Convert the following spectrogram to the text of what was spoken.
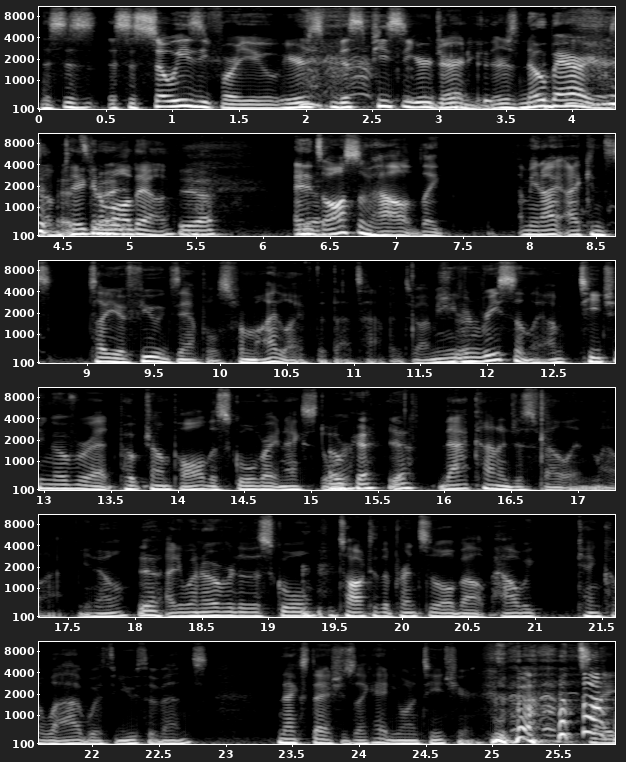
This is this is so easy for you. Here's this piece of your journey. There's no barriers. I'm taking them all down. Yeah. And it's awesome how like, I mean, I, I can tell you a few examples from my life that that's happened to. I mean, even recently, I'm teaching over at Pope John Paul, the school right next door. Okay, yeah. That kind of just fell in my lap, you know? Yeah. I went over to the school, talked to the principal about how we can collab with youth events. Next day, she's like, "Hey, do you want to teach here?" it's like,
